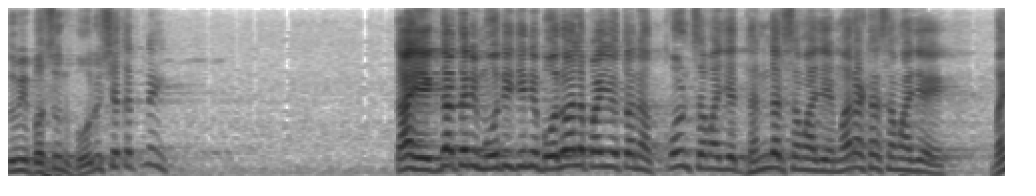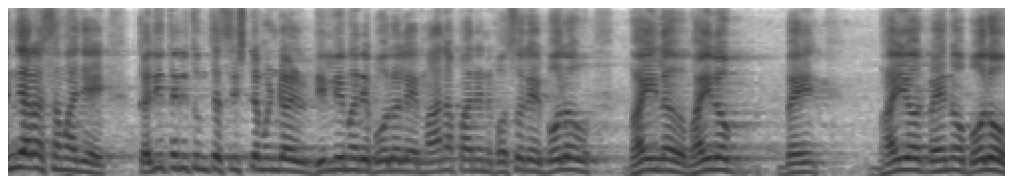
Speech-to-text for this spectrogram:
तुम्ही बसून बोलू शकत नाही. काय एकदा तरी मोदीजींनी बोलवायला पाहिजे होतं ना कोण समाज आहे? धनगर समाज आहे मराठा समाज आहे बंजारा समाज आहे. कधीतरी तुमचं शिष्टमंडळ दिल्लीमध्ये बोलवले मानापाण्याने बसवले बोलो भाई लो भाई लोग भाई और बहनों बोलो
